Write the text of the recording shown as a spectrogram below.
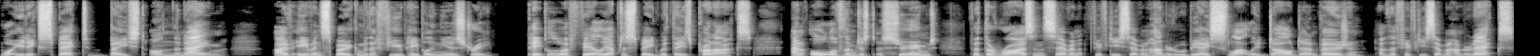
what you'd expect based on the name. I've even spoken with a few people in the industry, people who are fairly up to speed with these products, and all of them just assumed that the Ryzen 7 5700 would be a slightly dialed down version of the 5700X.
